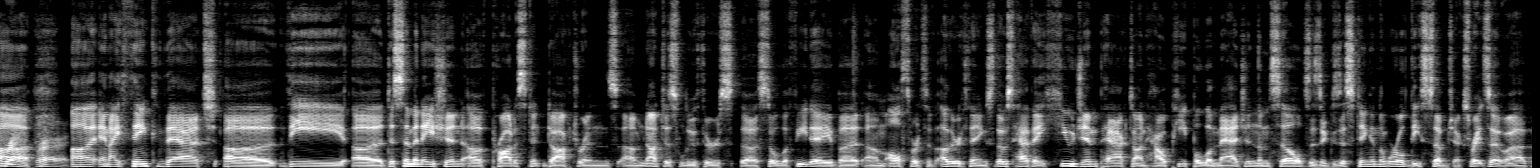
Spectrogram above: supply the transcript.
right, right, right. Uh, and I think that uh, the uh, dissemination of Protestant doctrines, um, not just Luther's uh, sola fide, but um, all sorts of other things, those have a huge impact on how people imagine themselves as existing in the world, these subjects, right? So, uh,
